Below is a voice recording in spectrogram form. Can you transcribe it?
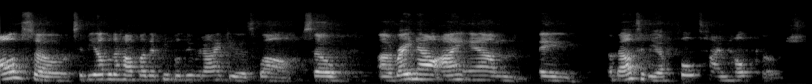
also to be able to help other people do what I do as well. So uh, right now I am a about to be a full-time health coach.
